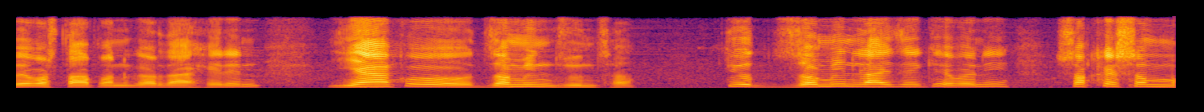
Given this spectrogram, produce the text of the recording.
व्यवस्थापन गर्दाखेरि यहाँको जमिन जुन छ त्यो जमिनलाई चाहिँ के भने सकेसम्म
